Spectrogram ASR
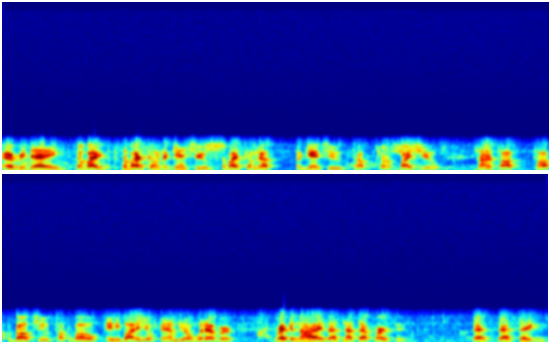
Every day, somebody, somebody's coming against you. Somebody's coming up against you, talk, trying to fight you, trying to talk, talk about you, talk about anybody, your family or whatever. Recognize that's not that person. That's that's Satan.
